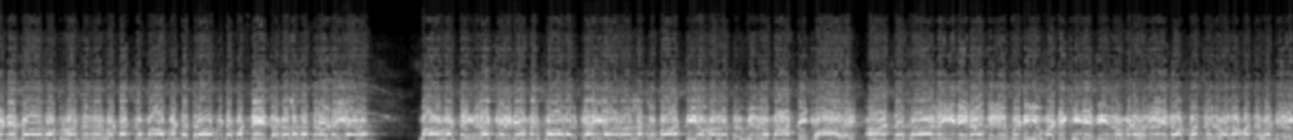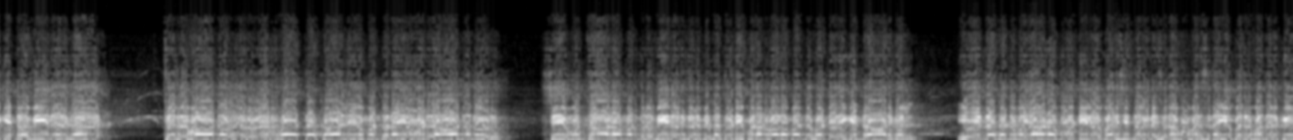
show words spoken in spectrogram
நினைவாக வடக்கு மாவட்ட திராவிட முன்னேற்ற கழகத்தினுடைய மாவட்ட இளைஞரணி அமைப்பாளர் கே ஆர் அல்லகு பாட்டி அவரது விருமாண்டி காலை அந்த காலையினை நாங்கள் எப்படியும் அடக்கிய தீர்வோம் என ஒரே நோக்கத்தில் வலம் வந்து கொண்டிருக்கின்ற வீரர்கள் திருவாதூர் ஊர்காத்த காளியம்மன் துணையோடு ஆதனூர் ஸ்ரீ முத்தாளம்மன் வீரர்கள் மிக துடிப்புடன் வலம் வந்து கொண்டிருக்கின்றார்கள். இந்த கடுமையான போட்டியிலே பரிசு தருகிற சிறப்பு பரிசனையும் பெறுவதற்கு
